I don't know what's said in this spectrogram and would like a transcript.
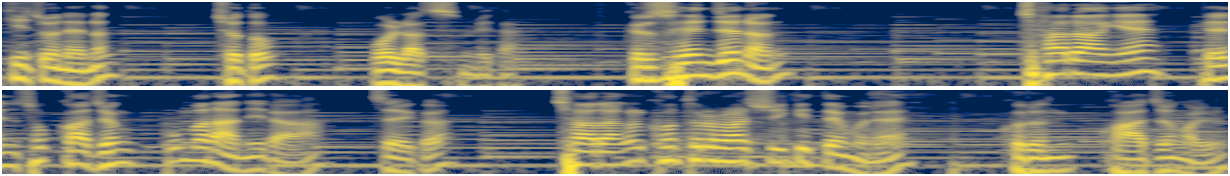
기존에는 저도 몰랐습니다. 그래서 현재는 차량의 변속 과정뿐만 아니라 제가 차량을 컨트롤할 수 있기 때문에 그런 과정을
